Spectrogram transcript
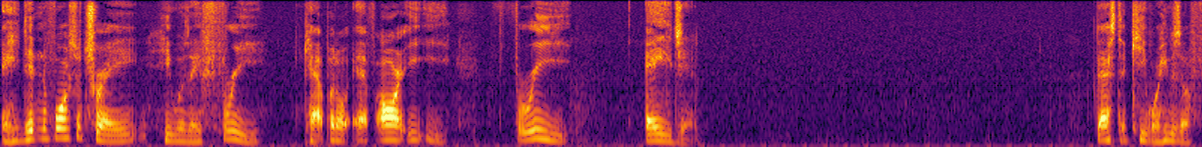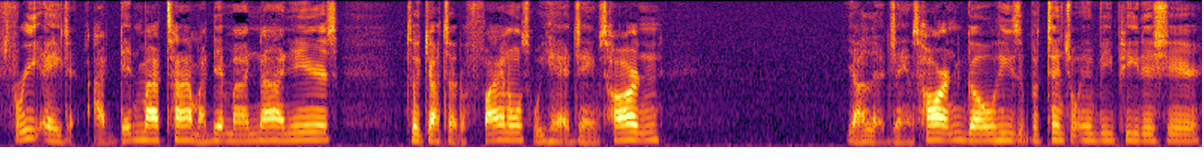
And he didn't force a trade. He was a free, capital F R E E, free agent. That's the key word. He was a free agent. I did my time. I did my nine years. Took y'all to the finals. We had James Harden. Y'all let James Harden go. He's a potential MVP this year.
